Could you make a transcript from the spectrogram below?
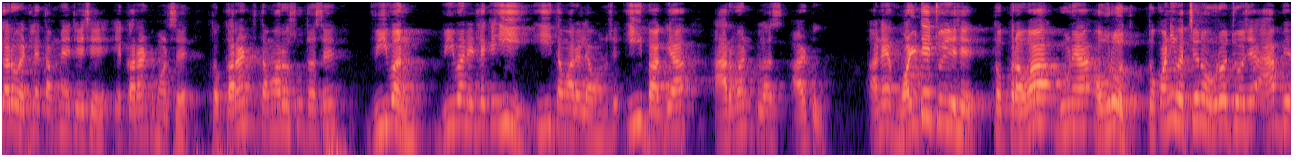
કરો એટલે તમને જે છે એ કરંટ મળશે. તો કરંટ તમારો શું થશે? વી વન વી વન એટલે કે ઈ ઈ તમારે લેવાનું છે. ઈ ભાગ્યા R one plus R two અને વોલ્ટેજ જોઈએ છે, તો પ્રવાહ ગુણ્યા અવરોધ. તો કોની વચ્ચેનો અવરોધ જો છે, આ બે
